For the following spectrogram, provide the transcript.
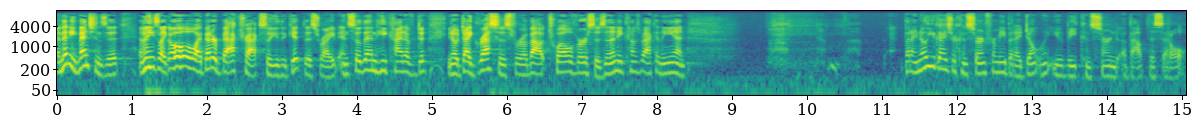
And then he mentions it, and then he's like, oh, oh I better backtrack so you get this right. And so then he kind of, you know, digresses for about 12 verses, and then he comes back in the end. But I know you guys are concerned for me, but I don't want you to be concerned about this at all.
